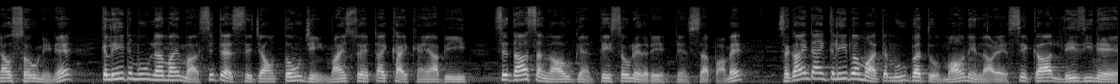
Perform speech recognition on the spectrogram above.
နောက်ဆုံးအနေနဲ့ကလေးတမူးလမ်းပိုင်းမှာစစ်တပ်စစ်ကြောင်း၃ကြိမ်မိုင်းဆွဲတိုက်ခိုက်ခံရပြီးစစ်သား15ဦးခန့်တေဆုံးတဲ့တဲ့တင်ဆက်ပါမယ်။ စကိုင်းတိုင်းကလေးဘက်မှာတမူးဘက်သို့မောင်းနှင်လာတဲ့စစ်ကား၄စီးနဲ့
